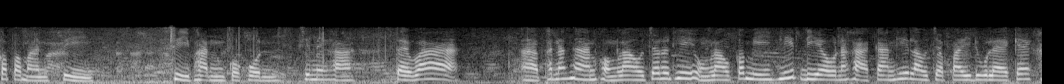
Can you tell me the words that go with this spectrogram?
ก็ประมาณ4 4,000 กว่าคนใช่ไหมคะ แต่ว่า พนักงานของเราเจ้าหน้าที่ของเราก็มีนิดเดียวนะคะ การที่เราจะไปดูแลแก้ไข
